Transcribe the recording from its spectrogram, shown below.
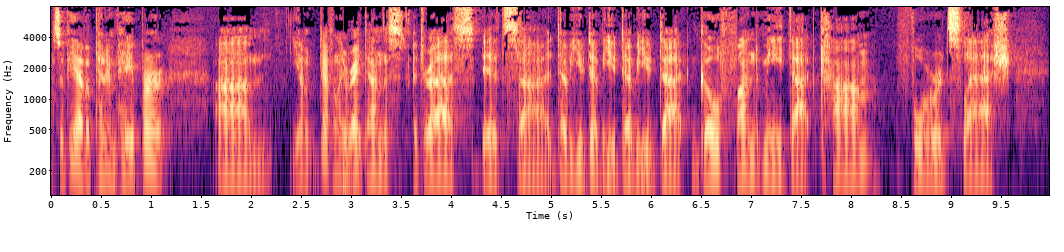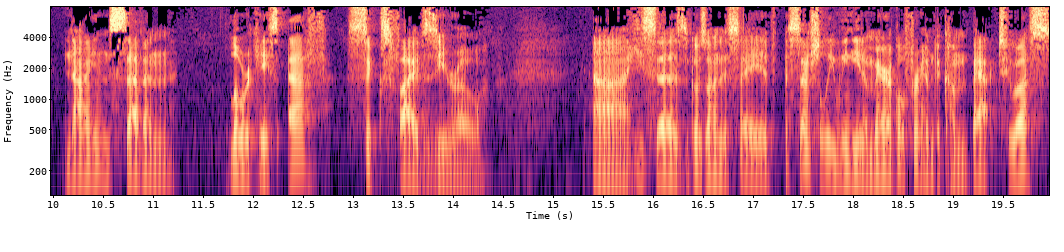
So if you have a pen and paper, um, you know, definitely write down this address. It's uh, www.gofundme.com forward slash nine seven lowercase f six five zero. Uh, he says, goes on to say, essentially, we need a miracle for him to come back to us.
